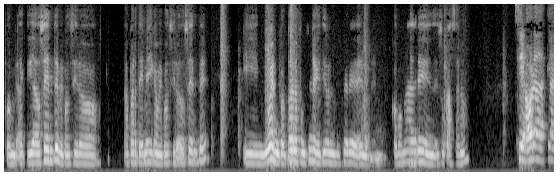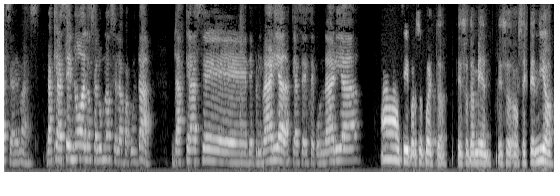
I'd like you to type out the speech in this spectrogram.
con actividad docente, me considero, aparte de médica, me considero docente. Y bueno, con todas las funciones que tiene una mujer como madre en, en su casa, ¿no? Sí, ahora das clase además. Das clase no a los alumnos en la facultad, das clase de primaria, das clase de secundaria. Ah, sí, por supuesto, eso también, eso se extendió.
